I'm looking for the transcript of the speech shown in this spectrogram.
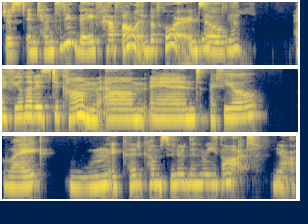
just intensity they have fallen before and yeah, so yeah I feel that is to come. Um, and I feel like mm, it could come sooner than we thought. Yeah.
